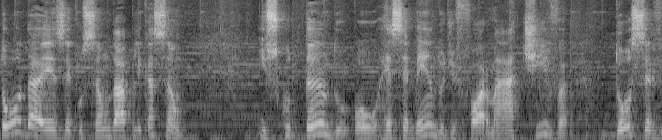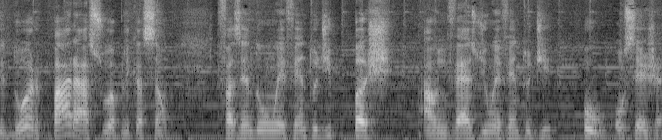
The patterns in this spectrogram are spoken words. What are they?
toda a execução da aplicação, escutando ou recebendo de forma ativa do servidor para a sua aplicação, fazendo um evento de push ao invés de um evento de pull, ou seja,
